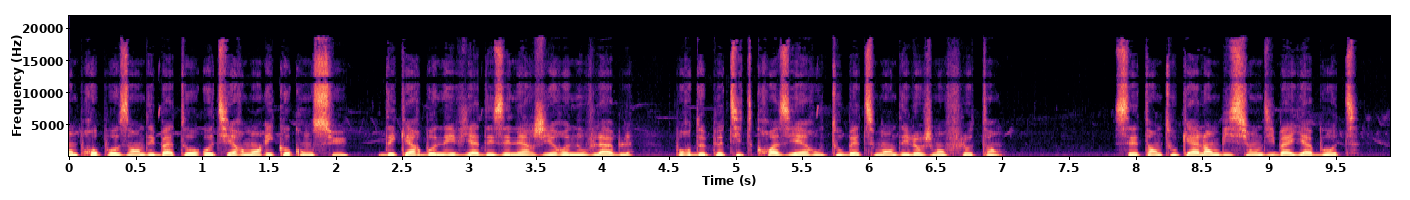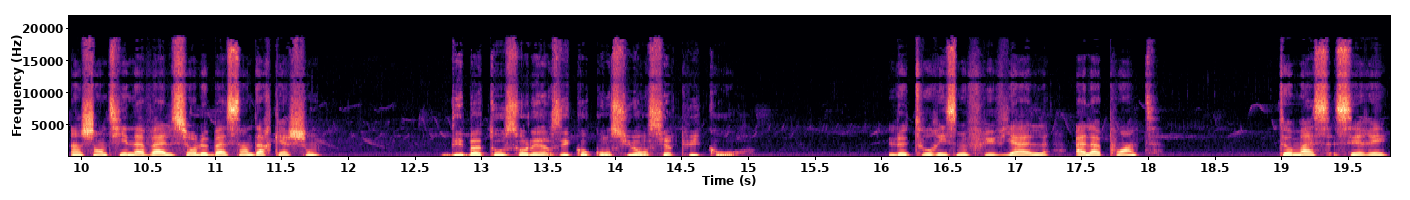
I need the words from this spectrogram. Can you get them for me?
en proposant des bateaux entièrement éco-conçus, décarbonés via des énergies renouvelables, pour de petites croisières ou tout bêtement des logements flottants. C'est en tout cas l'ambition d'Ibaya Boat, un chantier naval sur le bassin d'Arcachon. Des bateaux solaires éco-conçus en circuit court. Le tourisme fluvial, à la pointe? Thomas Serré,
